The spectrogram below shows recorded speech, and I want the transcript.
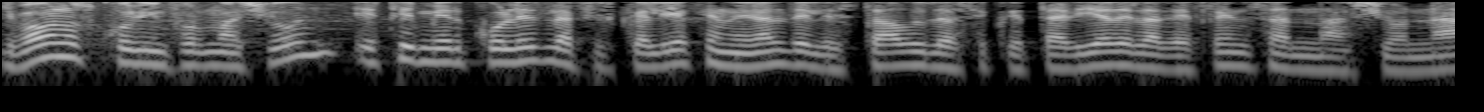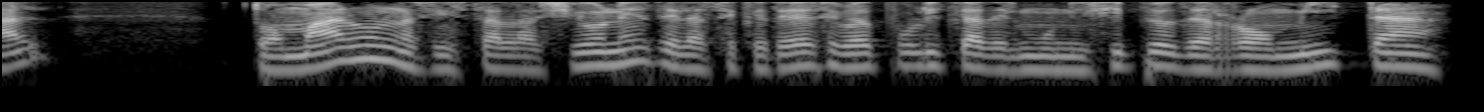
Y vámonos con información. Este miércoles la Fiscalía General del Estado y la Secretaría de la Defensa Nacional tomaron las instalaciones de la Secretaría de Seguridad Pública del municipio de Romita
